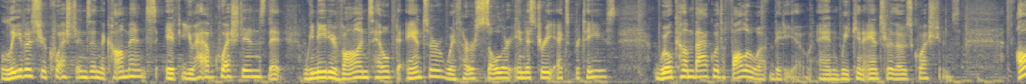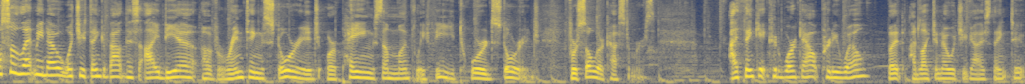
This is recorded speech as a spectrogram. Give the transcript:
leave us your questions in the comments. If you have questions that we need Yvonne's help to answer with her solar industry expertise, we'll come back with a follow-up video and we can answer those questions. Also let me know what you think about this idea of renting storage or paying some monthly fee towards storage for solar customers. I think it could work out pretty well, but I'd like to know what you guys think too.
